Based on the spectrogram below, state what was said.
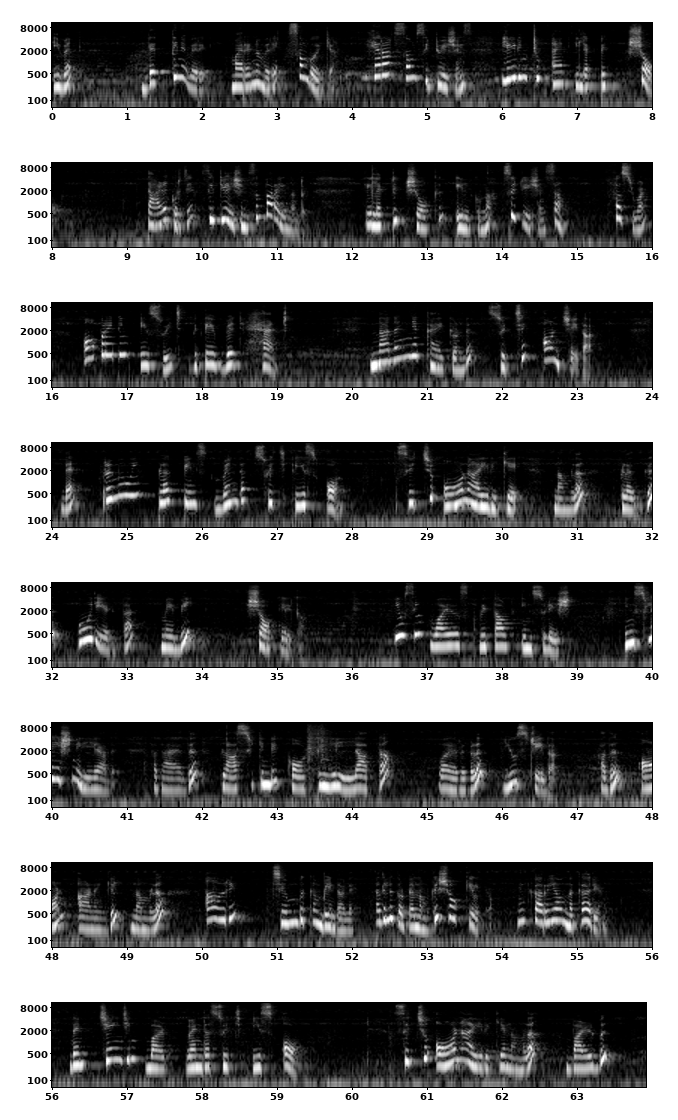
ഇവൻ ഡെത്തിന് വരെ മരണം വരെ സംഭവിക്കാം. Here are some situations leading to an electric shock താഴെ കുറച്ച് സിറ്റുവേഷൻസ് പറയുന്നുണ്ട്. ഇലക്ട്രിക് ഷോക്ക് ഏൽക്കുന്ന സിറ്റുവേഷൻസാണ് first one operating a switch with a wet hand നനഞ്ഞ കൈകൊണ്ട് സ്വിച്ച് ഓൺ ചെയ്താൽ. Then removing plug pins when the switch is on switch on ആയിരിക്കെ നമ്മൾ plug ഊരിയെടുത്താൽ may be shock ഏൽക്കാം. Using wires without insulation insulation ഇല്ലാതെ അതായത് പ്ലാസ്റ്റിക്കിന്റെ coating ഇല്ലാത്ത വയറുകൾ യൂസ് ചെയ്താൽ. അത് ഓൺ ആണെങ്കിൽ നമ്മൾ ആ ഒരു ചെമ്പ് കമ്പി ഉണ്ടാവില്ലേ? അതിൽ തൊട്ടാൽ നമുക്ക് ഷോക്ക് കേൾക്കാം. നിങ്ങൾക്ക് അറിയാവുന്ന കാര്യമാണ്. Then changing bulb when the switch is on switch on ആയിരിക്കെ നമ്മൾ ബൾബ്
